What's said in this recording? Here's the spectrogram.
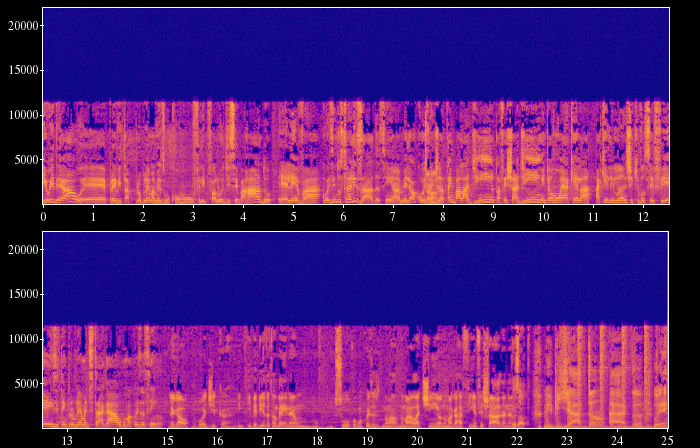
E o ideal é, para evitar problema mesmo, como o Felipe falou de ser barrado, é levar coisa industrializada, assim, a melhor coisa. Ah. A gente já tá embaladinho, tá fechadinho, então não é aquela, aquele lanche que você fez e tem problema de estragar, alguma coisa assim. Legal, uma boa dica. E, e bebida também, né? Um, um suco, alguma coisa numa, numa latinha ou numa garrafinha fechada, né? Exato. Maybe I don't act the way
